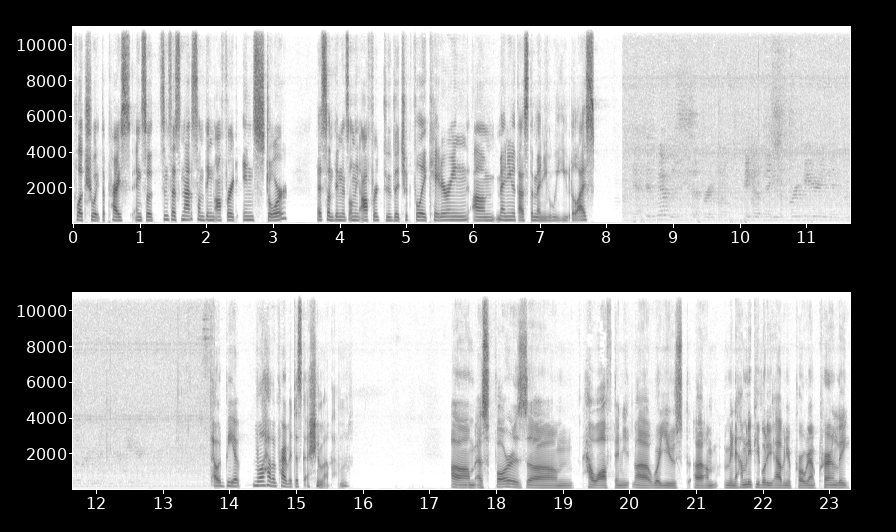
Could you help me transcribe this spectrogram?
fluctuate the price. And so since that's not something offered in store, that's something that's only offered through the Chick fil A catering um, menu. That's the menu we utilize. That would be a, we'll have a private discussion about that one. Um, as far as um, how often uh, we're used, um, I mean, how many people do you have in your program currently?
